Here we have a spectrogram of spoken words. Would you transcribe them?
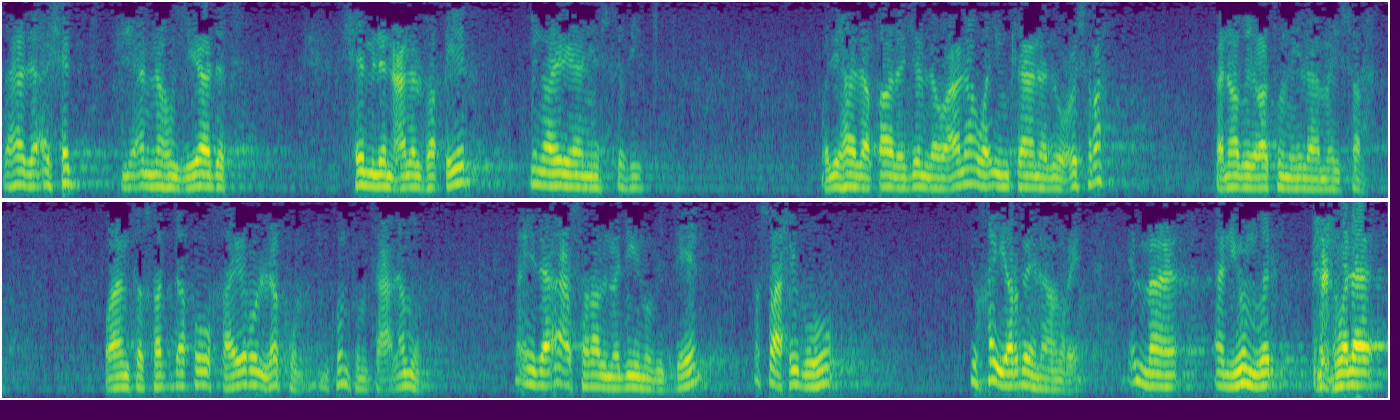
فهذا أشد لأنه زيادة حمل على الفقير من غير أن يستفيد. ولهذا قال جل وعلا وإن كان ذو عسرة فنظرة إلى ميسرة. وأن تصدقوا خير لكم إن كنتم تعلمون. فإذا أعسر المدين بالدين فصاحبه يخير بين أمرين. إما أن ينظر ولا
